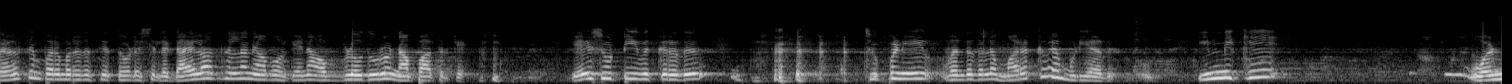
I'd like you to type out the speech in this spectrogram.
ரகசியம் பரம ரகசியத்தோட சில டயலாக்ஸ் எல்லாம் ஞாபகம் இருக்கு. ஏன்னா அவ்வளோ தூரம் நான் பார்த்துருக்கேன். ஏசு டீ விற்கிறது சுப்பணி வந்ததெல்லாம் மறக்கவே முடியாது. இன்னைக்கு ஒன்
